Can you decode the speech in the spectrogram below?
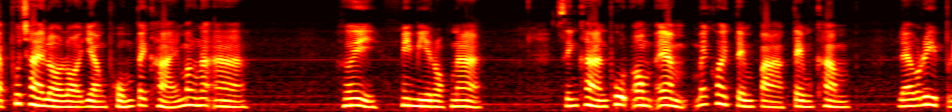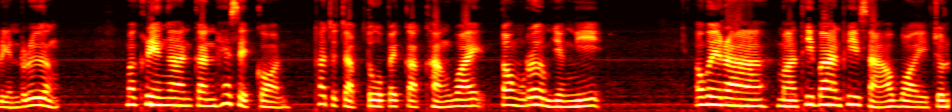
จับผู้ชายหล่อๆอย่างผมไปขายมั่งนะอา เฮ้ย ไม่มีหรอกหน้า สิงคารพูดอ้อมแอม ไม่ค่อยเต็มปากเต็มคำแล้วรีบเปลี่ยนเรื่อง มาเคลียร์งานกันให้เสร็จก่อน ถ้าจะจับตัวไปกักขังไว้ต้องเริ่มอย่างนี้ เอาเวลามาที่บ้านพี่สาวบ่อยจน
